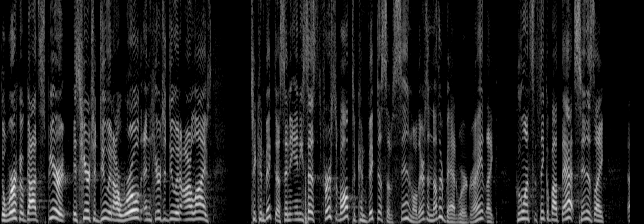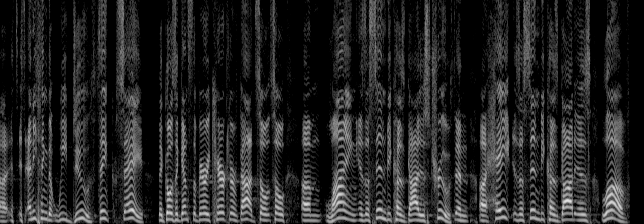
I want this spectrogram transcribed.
the work of God's Spirit is here to do in our world and here to do in our lives to convict us. And, and he says, first of all, to convict us of sin. Well, there's another bad word, right? Like, who wants to think about that? Sin is like, uh, it's, it's anything that we do, think, say that goes against the very character of God. So, so um, lying is a sin because God is truth, and uh, hate is a sin because God is love.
